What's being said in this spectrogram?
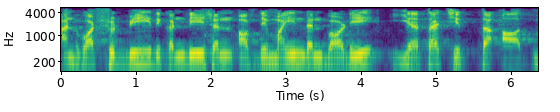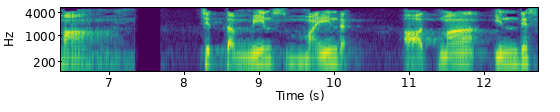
And what should be the condition of the mind and body? Yata chitta atma. Chitta means mind. Atma in this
